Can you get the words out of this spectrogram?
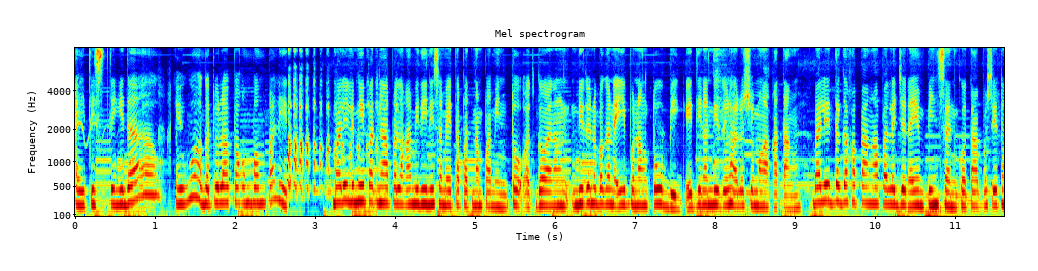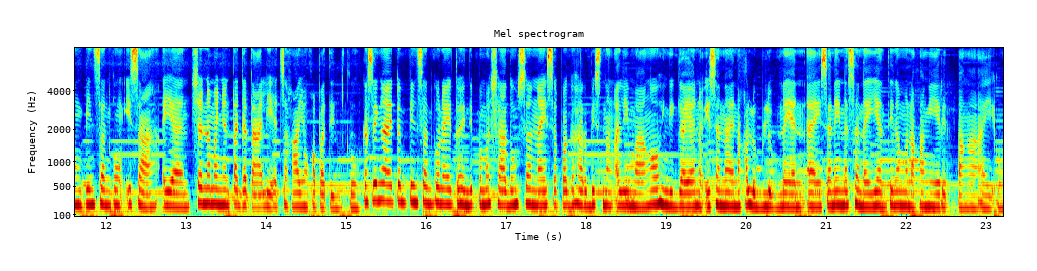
Ay, testing daw. Ay, wag, at wala pa akong pampalit. Bali, lumipat nga pala kami din sa may tapat ng paminto at gawa ng dito na baga naipon ng tubig, eh di nandito halos yung mga katang. Bali, taga-kapa nga pala dyan ay yung pinsan ko, tapos itong pinsan kong isa, ayan, siya naman yung taga-tali at saka yung kapatid ko. Kasi nga itong pinsan ko na ito, hindi pa masyadong sanay sa pag-harvest ng alimango, hindi gaya no isa na nakalublob na yan, ay sanay na sanay yan, tinan mo nakangirit pa nga ay oh.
